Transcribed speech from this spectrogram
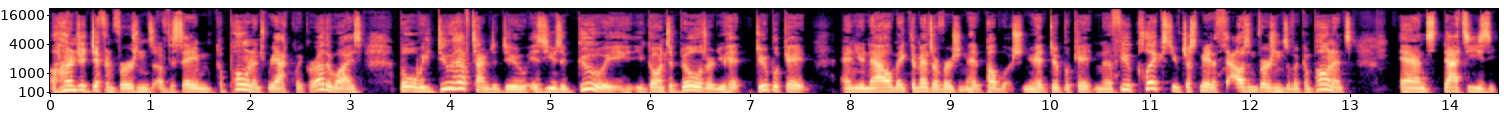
a hundred different versions of the same component, React Qwik or otherwise. But what we do have time to do is use a GUI. You go into Builder and you hit duplicate, and you now make the menswear version, hit publish, and you hit duplicate. And in a few clicks, you've just made a thousand versions of a component, and that's easy.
